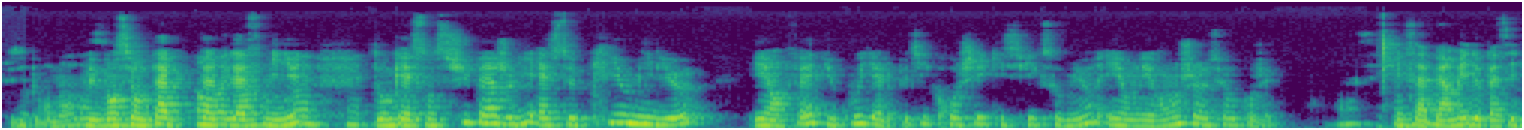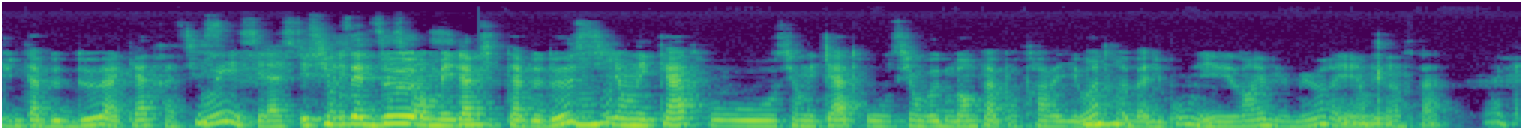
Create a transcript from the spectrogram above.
Je sais plus Ah, comment. là, Mais bon, si on tape, tape last minute. Donc, elles sont super jolies. Elles se plient au milieu. Et en fait, du coup, il y a le petit crochet qui se fixe au mur et on les range sur le crochet. Ah, Et ça permet de passer d'une table de 2 à 4 à 6. Oui, c'est la Et si vous êtes deux, on met la petite table de deux. Mhm. Si on est quatre ou si on est quatre ou si on veut une grande table pour travailler ou Mhm. autre, bah du coup on les enlève du mur et on les installe. Ok.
